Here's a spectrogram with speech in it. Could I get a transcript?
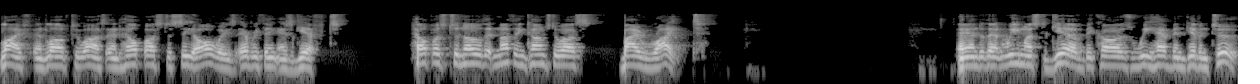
life and love to us and help us to see always everything as gift. Help us to know that nothing comes to us by right and that we must give because we have been given to.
